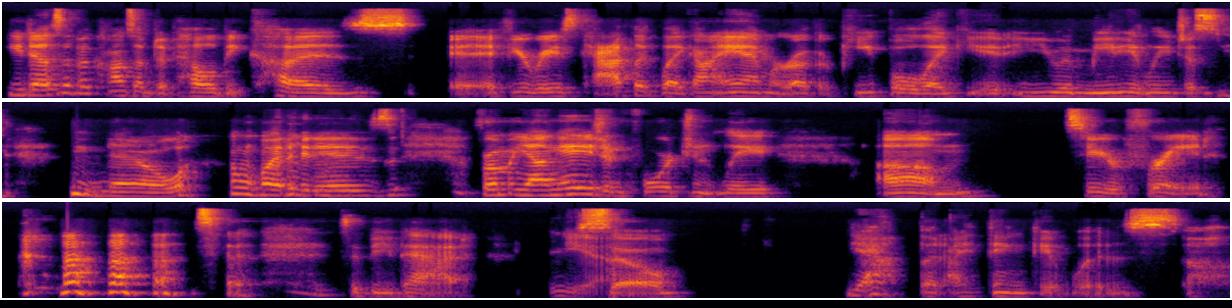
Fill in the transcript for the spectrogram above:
he does have a concept of hell because if you're raised catholic like i am or other people like you, you immediately just know what it Mhm. from a young age unfortunately um so you're afraid to, to be bad. Yeah. So yeah, but I think it was oh,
